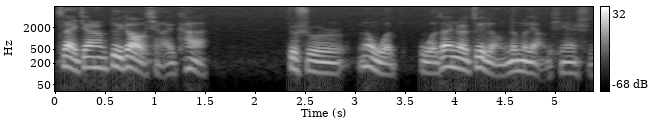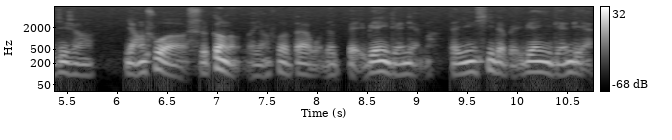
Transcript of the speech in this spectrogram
再加上对照起来看，就是那我我在那儿最冷那么两天，实际上阳朔是更冷的，阳朔在我的北边一点点嘛，在英西的北边一点点，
